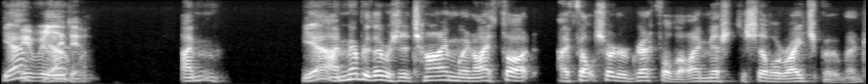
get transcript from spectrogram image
Yeah, we really yeah. do. I'm. Yeah, I remember there was a time when I thought I felt sort of regretful that I missed the civil rights movement,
